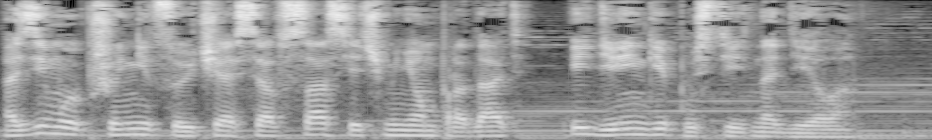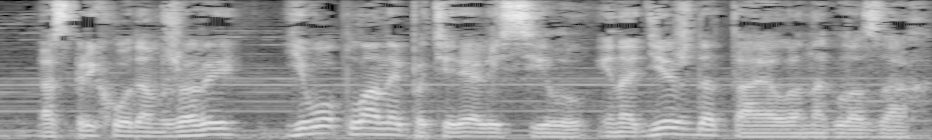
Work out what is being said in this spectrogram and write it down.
а зимую пшеницу и часть овса с ячменем продать и деньги пустить на дело. А с приходом жары его планы потеряли силу, и надежда таяла на глазах.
